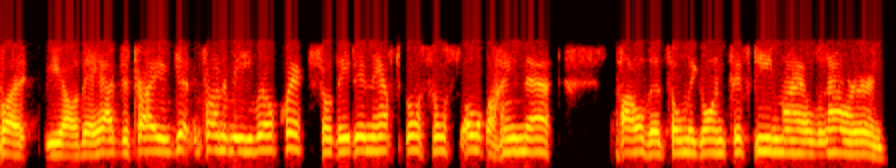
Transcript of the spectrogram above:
But, you know, they had to try and get in front of me real quick so they didn't have to go so slow behind that plow that's only going 15 miles an hour. And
